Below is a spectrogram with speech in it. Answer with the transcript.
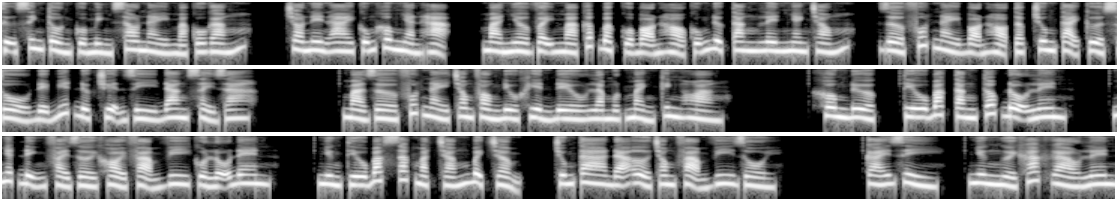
sự sinh tồn của mình sau này mà cố gắng, cho nên ai cũng không nhàn hạ, mà nhờ vậy mà cấp bậc của bọn họ cũng được tăng lên nhanh chóng, giờ phút này bọn họ tập trung tại cửa sổ để biết được chuyện gì đang xảy ra. Mà giờ phút này trong phòng điều khiển đều là một mảnh kinh hoàng. Không được, Tiêu Bắc tăng tốc độ lên, nhất định phải rời khỏi phạm vi của lỗ đen. Nhưng Tiếu Bắc sắc mặt trắng bệch chậm, chúng ta đã ở trong phạm vi rồi. Cái gì, nhưng người khác gào lên,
